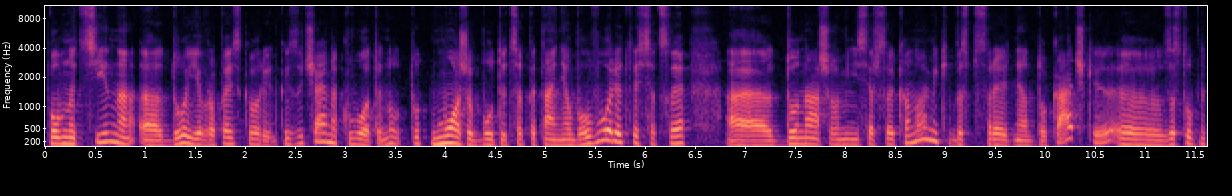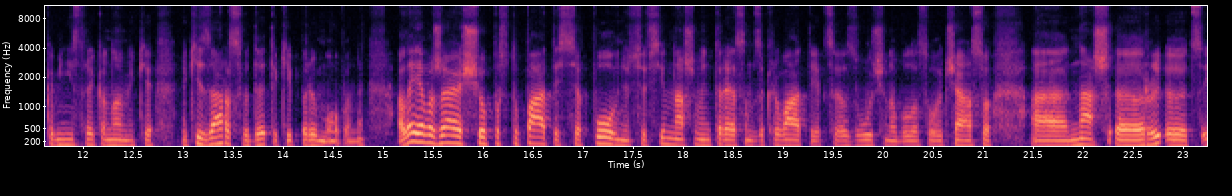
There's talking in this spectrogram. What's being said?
повноцінно е, до європейського ринку. І звичайно, квоти. Ну тут може бути це питання обговорюватися. Це е, до нашого міністерства економіки, безпосередньо до Качки, заступника міністра економіки, який зараз веде такі перемовини. Але я вважаю, що поступатися повністю всім нашим інтересам, закривати, як це озвучено було свого часу, наш це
